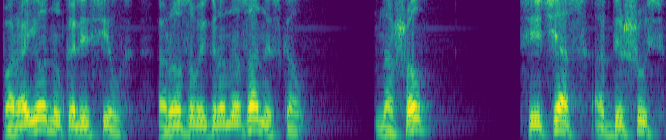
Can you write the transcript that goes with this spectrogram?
«По району колесил, розовый гранозан искал». «Нашел?» «Сейчас отдышусь».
